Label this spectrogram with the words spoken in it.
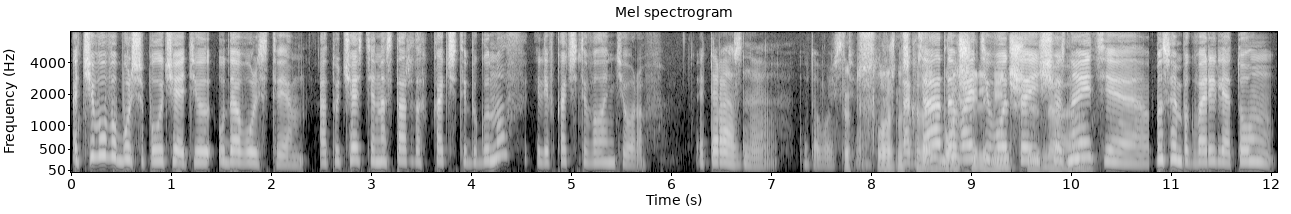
От чего вы больше получаете удовольствие? От участия на стартах в качестве бегунов или в качестве волонтеров? Это разное удовольствие. Тут сложно Тогда сказать больше давайте или вот меньше. еще, да. знаете, мы с вами поговорили о том,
